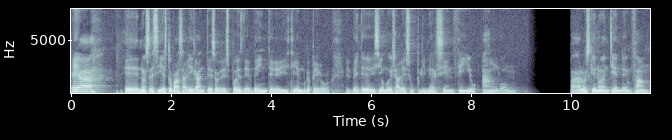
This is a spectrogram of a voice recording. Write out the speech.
Ella, eh, no sé si esto va a salir antes o después del 20 de diciembre, pero el 20 de diciembre sale su primer sencillo, Angom. Para los que no entienden fan,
